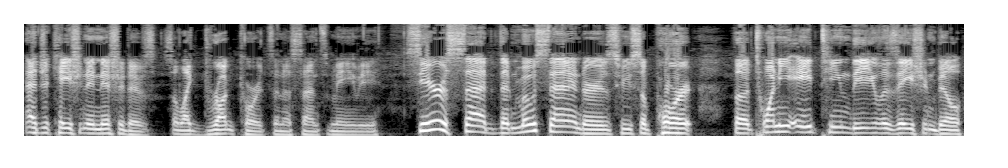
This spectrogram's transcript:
education initiatives. So, like drug courts, in a sense, maybe. Sears said that most senators who support the 2018 legalization bill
